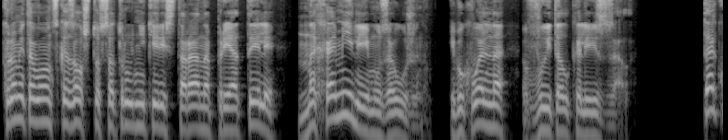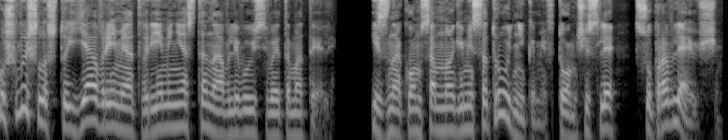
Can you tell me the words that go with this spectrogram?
Кроме того, он сказал, что сотрудники ресторана при отеле нахамили ему за ужином и буквально вытолкали из зала. Так уж вышло, что я время от времени останавливаюсь в этом отеле и знаком со многими сотрудниками, в том числе с управляющим.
